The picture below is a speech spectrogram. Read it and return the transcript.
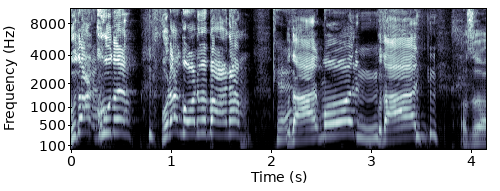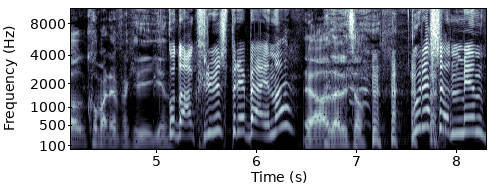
God dag, kone! Hvordan går det med barna? Okay. God dag, mor! God dag! Og så kommer han ned fra krigen. God dag, fru, spre beina! Ja, det er litt sånn Hvor er sønnen min?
